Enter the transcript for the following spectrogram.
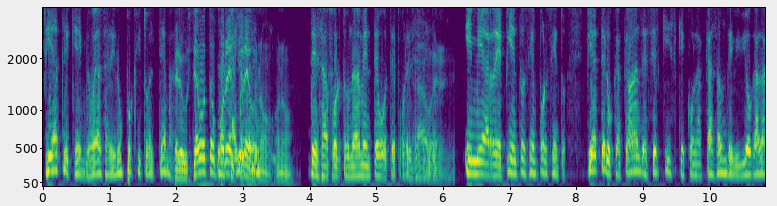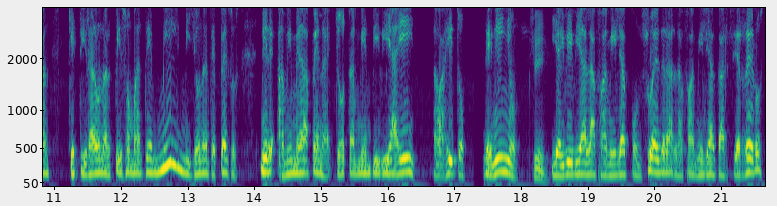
Fíjate que me voy a salir un poquito del tema. Pero usted votó por él, creo, ¿no? ¿O no? Desafortunadamente voté por ese ah, señor. Y me arrepiento 100%. Fíjate lo que acaban de decir, que es que con la casa donde vivió Galán, que tiraron al piso más de mil millones de pesos. Mire, a mí me da pena. Yo también vivía ahí, abajito, de niño. Sí. Y ahí vivía la familia Consuegra, la familia García Herreros.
